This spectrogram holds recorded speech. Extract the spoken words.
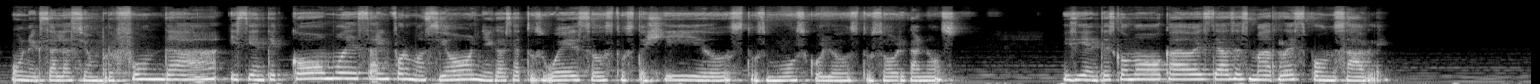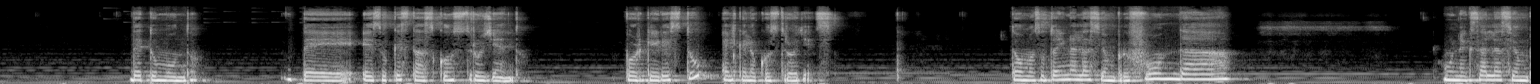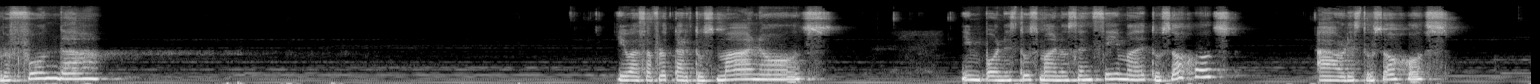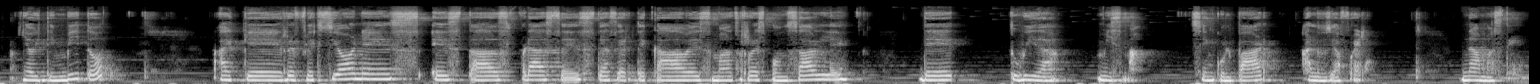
una exhalación profunda y siente cómo esa información llega hacia tus huesos, tus tejidos, tus músculos, tus órganos. Y sientes cómo cada vez te haces más responsable de tu mundo, de eso que estás construyendo porque eres tú el que lo construyes. Tomas otra inhalación profunda, una exhalación profunda. Y vas a frotar tus manos. Impones tus manos encima de tus ojos. Abres tus ojos. Y hoy te invito a que reflexiones estas frases de hacerte cada vez más responsable de tu vida misma, sin culpar a los de afuera. Namaste.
